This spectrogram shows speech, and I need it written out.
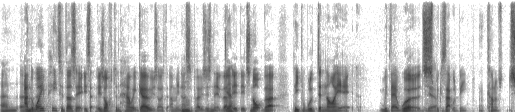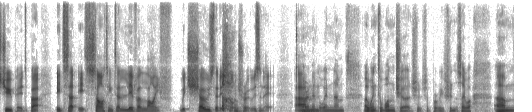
And, and and the way Peter does it is is often how it goes. I, I mean, I suppose, isn't it? That Yeah. it, it's not that people will deny it with their words Yeah. because that would be kind of stupid. But it's a, it's starting to live a life which shows that it's not true, isn't it? I remember when um, I went to one church, which I probably shouldn't say what, um,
